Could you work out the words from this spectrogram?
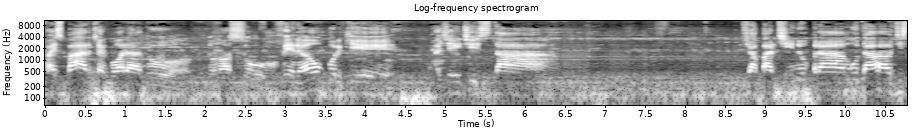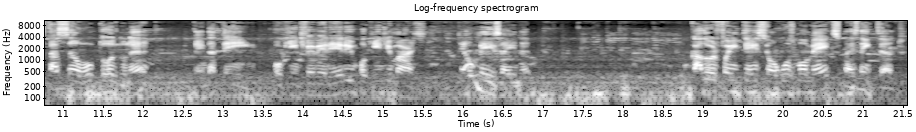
Faz parte agora do, do nosso verão, porque a gente está já partindo para mudar de estação, outono, né? Ainda tem um pouquinho de fevereiro e um pouquinho de março. Tem um mês aí, né? O calor foi intenso em alguns momentos, mas nem tanto.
